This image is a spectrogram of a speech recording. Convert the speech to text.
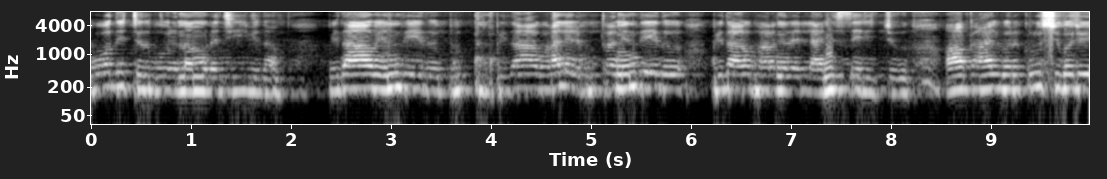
ബോധിച്ചതുപോലെ നമ്മുടെ ജീവിതം. പിതാവ് എന്ത് ചെയ്തു? പിതാവ് അല്ലെ പുത്രൻ എന്ത് ചെയ്തു? പിതാവ് പറഞ്ഞതെല്ലാം അനുസരിച്ചു. ആ കാൽവറി ക്രൂശ് വരെ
